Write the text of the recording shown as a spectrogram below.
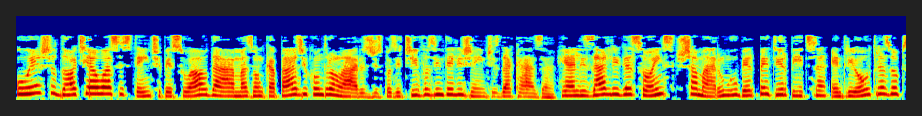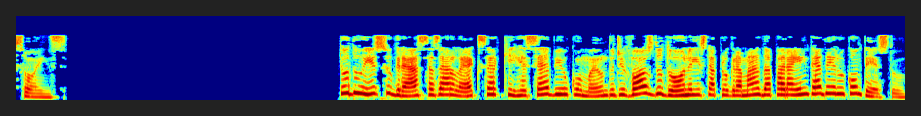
O eixo DOT é o assistente pessoal da Amazon capaz de controlar os dispositivos inteligentes da casa, realizar ligações, chamar um Uber, pedir pizza, entre outras opções. Tudo isso graças a Alexa, que recebe o comando de voz do dono e está programada para entender o contexto.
